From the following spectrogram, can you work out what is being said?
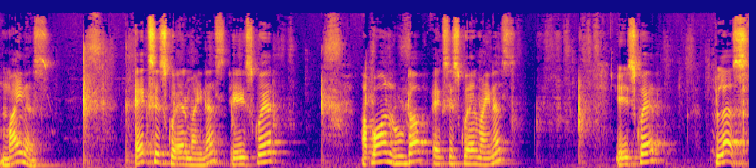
minus x square minus a square upon root of x square minus a square plus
